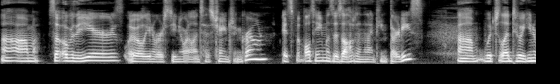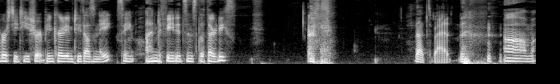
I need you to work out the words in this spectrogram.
Um, so over the years, Loyola University New Orleans has changed and grown. Its football team was dissolved in the 1930s, um, which led to a university T-shirt being created in 2008 saying "undefeated since the 30s." That's bad. Um,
